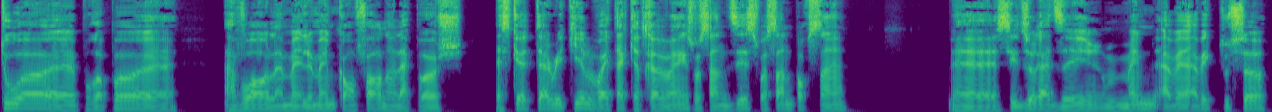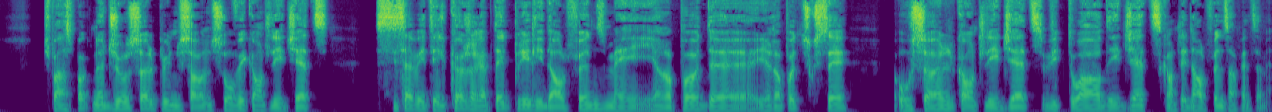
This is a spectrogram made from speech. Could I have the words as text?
toi, pourras pas avoir le même confort dans la poche. Est-ce que Terry Hill va être à 80, 70, 60% C'est dur à dire. Même avec, tout ça, je pense pas que notre Joe Sol peut nous, sauver contre les Jets. Si ça avait été le cas, j'aurais peut-être pris les Dolphins, mais il y aura pas de, il y aura pas de succès au sol contre les Jets, victoire des Jets contre les Dolphins en fin de semaine.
